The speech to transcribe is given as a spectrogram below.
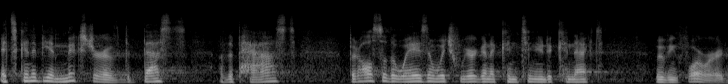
It's going to be a mixture of the best of the past, but also the ways in which we're going to continue to connect moving forward.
